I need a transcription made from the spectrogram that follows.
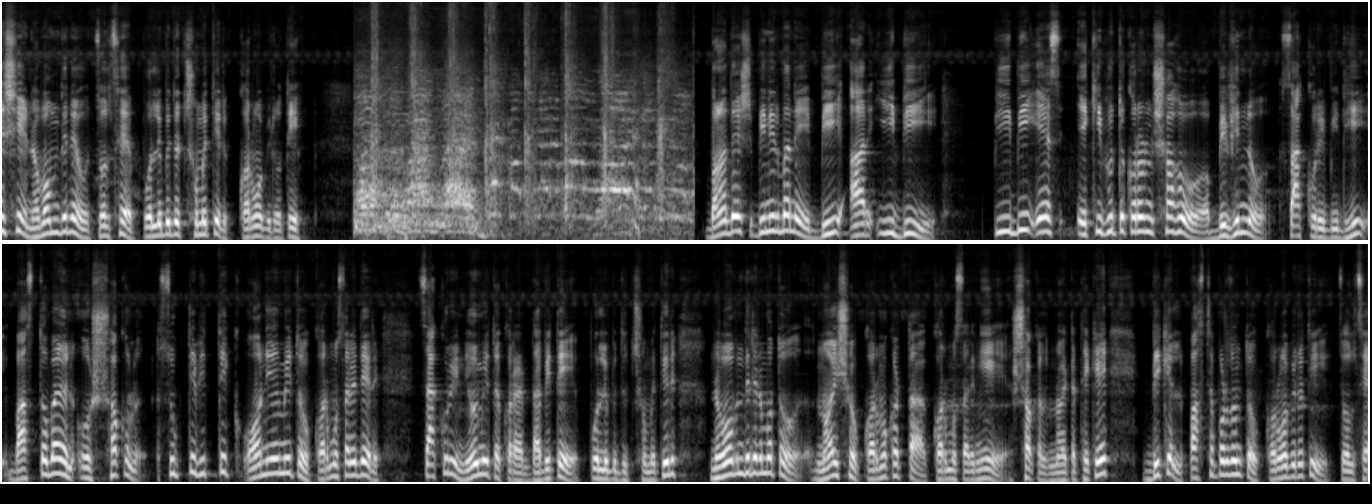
দেশে নবম দিনেও চলছে পল্লী বিদ্যুৎ সমিতির কর্মবিরতি। বাংলাদেশ বিনির্মাণে বিআরইবি, পিবিএস একীভূতকরণ সহ বিভিন্ন চাকুরি বিধি বাস্তবায়ন ও সকল চুক্তিভিত্তিক অনিয়মিত কর্মচারীদের চাকুরি নিয়মিত করার দাবিতে পল্লী বিদ্যুৎ সমিতির নবম দিনের মতো নয়শো কর্মকর্তা কর্মচারী নিয়ে সকাল নয়টা থেকে বিকেল পাঁচটা পর্যন্ত কর্মবিরতি চলছে।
